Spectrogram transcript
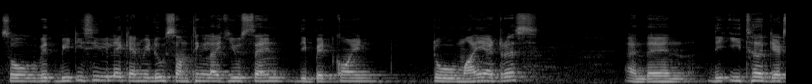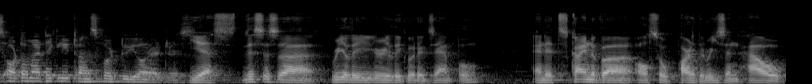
so with BTC Relay, can we do something like you send the Bitcoin to my address and then the Ether gets automatically transferred to your address? Yes, this is a really, really good example. And it's kind of uh, also part of the reason how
